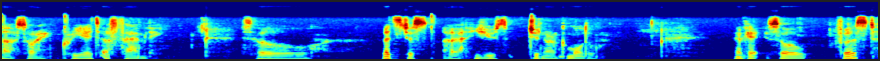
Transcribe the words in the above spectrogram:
uh, sorry, create a family. So let's just uh, use generic model. Okay, so first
